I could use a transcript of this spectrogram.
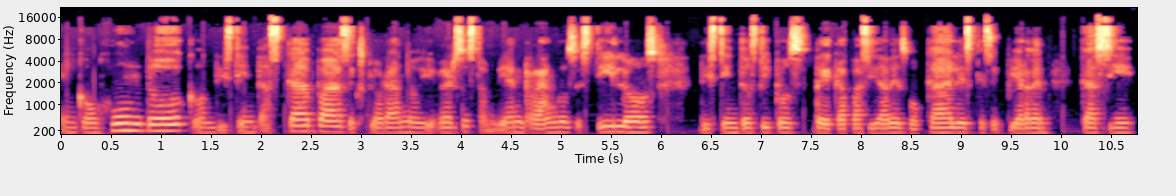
en conjunto con distintas capas, explorando diversos también rangos, estilos, distintos tipos de capacidades vocales que se pierden casi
